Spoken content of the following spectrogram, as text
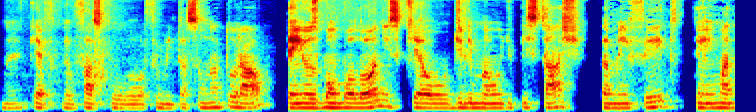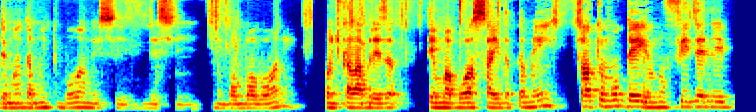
né? Que é, eu faço com a fermentação natural. Tem os bombolones, que é o de limão e de pistache, também feito. Tem uma demanda muito boa nesse, nesse no bombolone. Pão de calabresa tem uma boa saída também, só que eu mudei, eu não fiz ele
